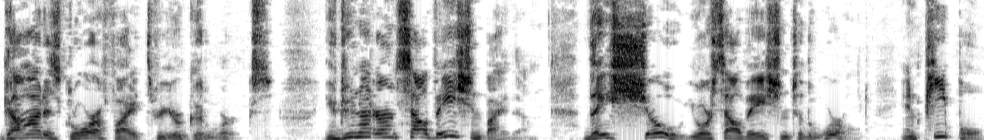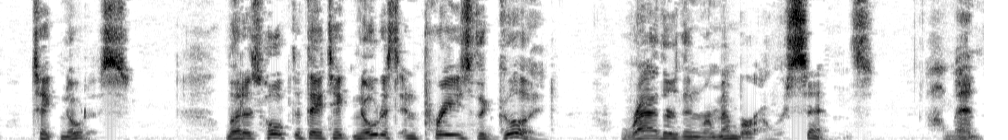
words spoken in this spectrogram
God is glorified through your good works. You do not earn salvation by them. They show your salvation to the world, and people take notice. Let us hope that they take notice and praise the good rather than remember our sins. Amen.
